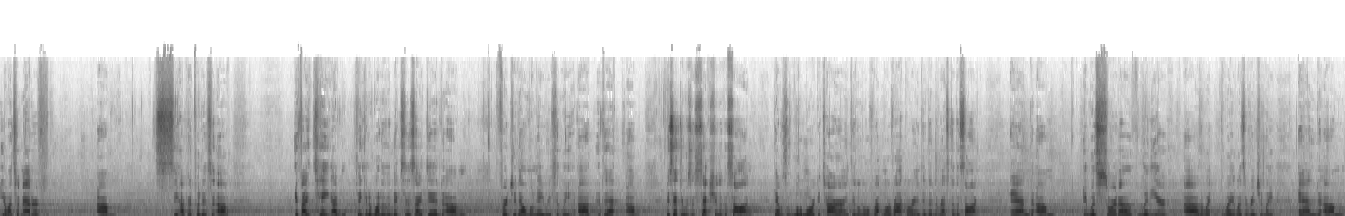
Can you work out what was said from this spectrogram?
you know it's a matter of um, see how can I put it. Um, if I take, I'm thinking of one of the mixes I did um, for Janelle Monáe recently. Uh, that um, is that there was a section of the song that was a little more guitar oriented, a little more rock oriented than the rest of the song, and um, it was sort of linear uh, the way the way it was originally, and um,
